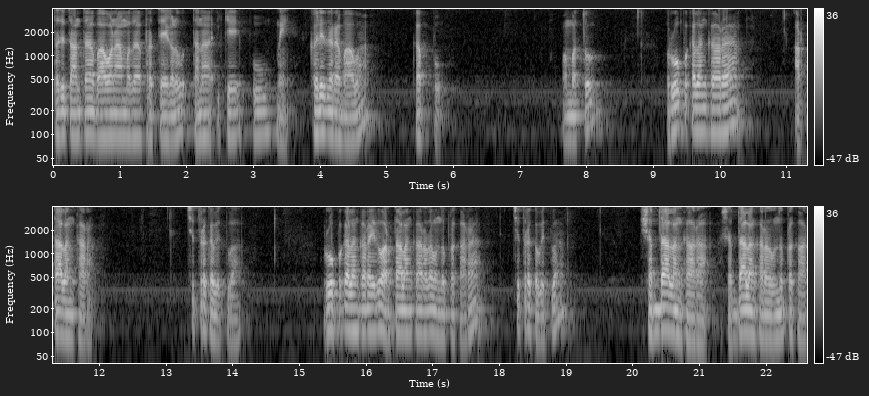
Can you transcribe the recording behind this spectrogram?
ತದ್ದಿತಾಂತ ಭಾವನಾಮದ ಪ್ರತ್ಯಯಗಳು ತನ, ಇಕೆ, ಪೂ, ಮೆ. ಕರಿದರ ಭಾವ, ಕಪ್ಪು. ಒಂಬತ್ತು, ರೂಪಕಲಂಕಾರ, ಅರ್ಥಾಲಂಕಾರ. ಚಿತ್ರಕವಿತ್ವ. ರೂಪಕಲಂಕಾರ ಇದು ಅರ್ಥಾಲಂಕಾರದ ಒಂದು ಪ್ರಕಾರ. ಚಿತ್ರಕವಿತ್ವ, ಶಬ್ದಾಲಂಕಾರ. ಶಬ್ದಾಲಂಕಾರದ ಒಂದು ಪ್ರಕಾರ.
